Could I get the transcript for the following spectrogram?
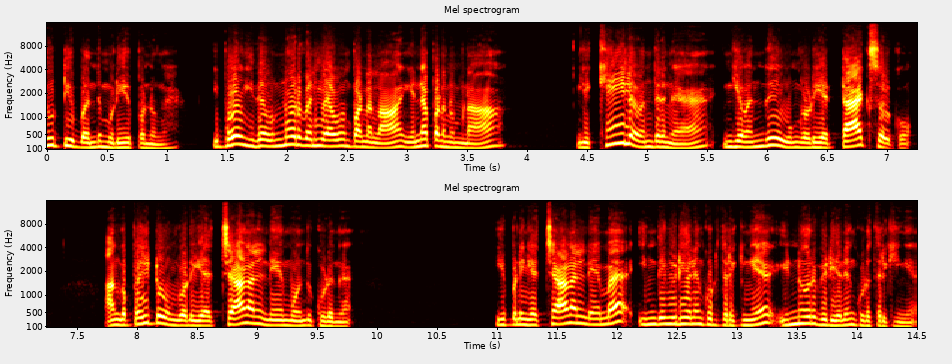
யூடியூப் வந்து முடிவு பண்ணுங்கள் இப்போது இதை இன்னொரு வழியாகவும் பண்ணலாம். என்ன பண்ணணும்னா இங்கே கீழே வந்துடுங்க இங்கே வந்து உங்களுடைய டேக்ஸ் இருக்கும். அங்கே போயிட்டு உங்களுடைய சேனல் நேம் வந்து கொடுங்க. இப்போ நீங்கள் சேனல் நேமை இந்த வீடியோலையும் கொடுத்துருக்கீங்க இன்னொரு வீடியோலையும் கொடுத்துருக்கீங்க.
